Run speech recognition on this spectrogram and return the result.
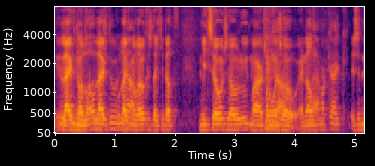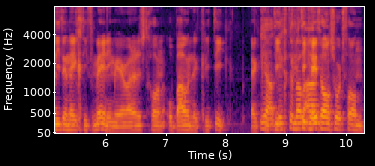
lijkt, me, lijkt, doen, lijkt ja. me logisch dat je dat niet zo en zo doet, maar zo en zo. En dan Nee, maar kijk, is het niet een negatieve mening meer, maar dan is het gewoon opbouwende kritiek. En kritiek, kritiek heeft wel een soort van,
